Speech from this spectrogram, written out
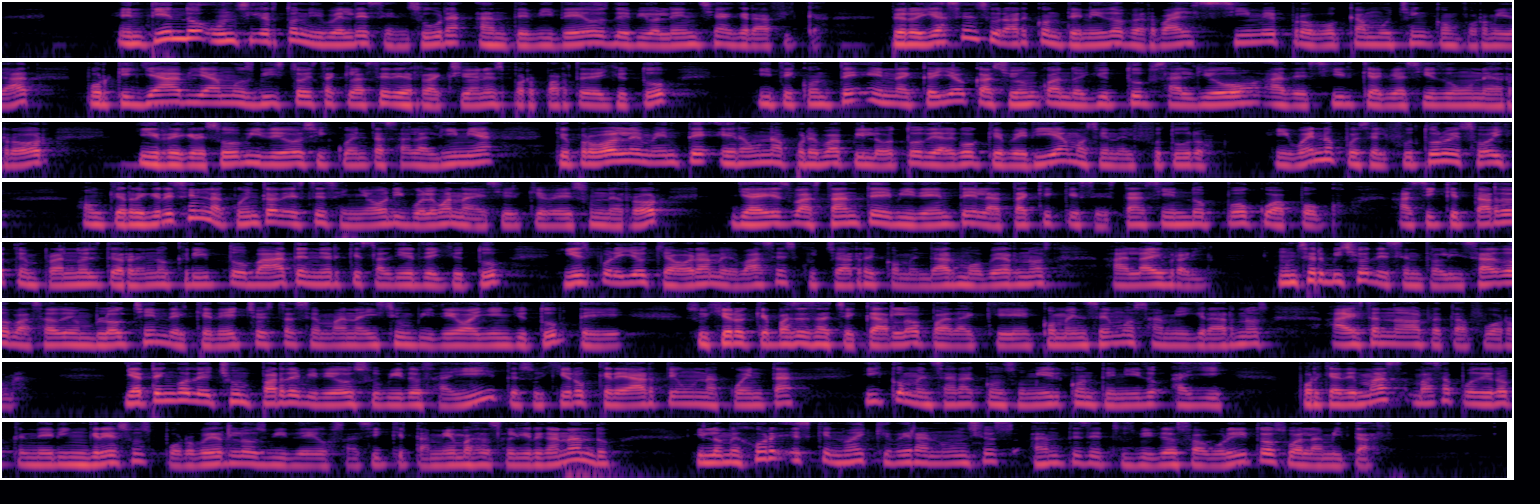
Entiendo un cierto nivel de censura ante videos de violencia gráfica, pero ya censurar contenido verbal sí me provoca mucha inconformidad porque ya habíamos visto esta clase de reacciones por parte de YouTube y te conté en aquella ocasión cuando YouTube salió a decir que había sido un error y regresó videos y cuentas a la línea que probablemente era una prueba piloto de algo que veríamos en el futuro. Y bueno, pues el futuro es hoy. Aunque regresen la cuenta de este señor y vuelvan a decir que es un error, ya es bastante evidente el ataque que se está haciendo poco a poco, así que tarde o temprano el terreno cripto va a tener que salir de YouTube y es por ello que ahora me vas a escuchar recomendar movernos a Library, un servicio descentralizado basado en blockchain del que de hecho esta semana hice un video ahí en YouTube, te sugiero que pases a checarlo para que comencemos a migrarnos a esta nueva plataforma. Ya tengo de hecho un par de videos subidos ahí, te sugiero crearte una cuenta y comenzar a consumir contenido allí, porque además vas a poder obtener ingresos por ver los videos, así que también vas a salir ganando. Y lo mejor es que no hay que ver anuncios antes de tus videos favoritos o a la mitad.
